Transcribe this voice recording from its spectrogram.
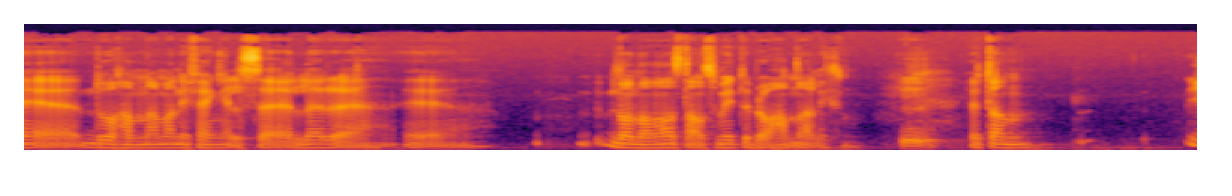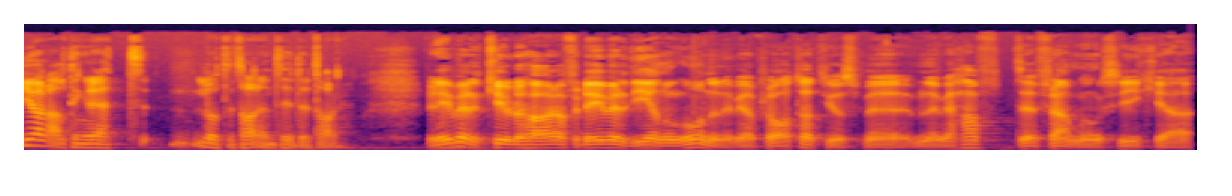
Eh, då hamnar man i fängelse eller någon annanstans som inte är bra att hamna. Liksom. Utan gör allting rätt, låt det ta den tid det tar. För det är väldigt kul att höra för det är väldigt genomgående när vi har pratat just med när vi har haft eh, framgångsrika eh,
